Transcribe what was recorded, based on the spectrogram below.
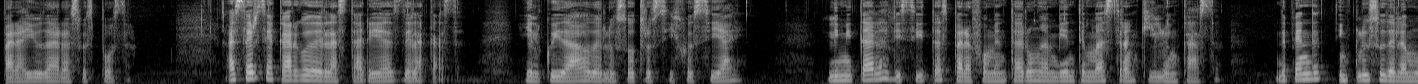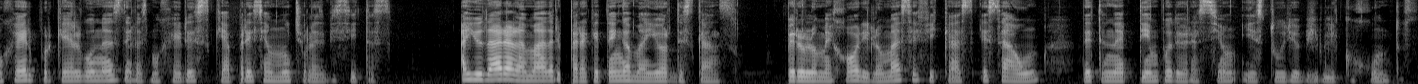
para ayudar a su esposa. Hacerse a cargo de las tareas de la casa y el cuidado de los otros hijos si hay. Limitar las visitas para fomentar un ambiente más tranquilo en casa. Depende incluso de la mujer porque hay algunas de las mujeres que aprecian mucho las visitas. Ayudar a la madre para que tenga mayor descanso. Pero lo mejor y lo más eficaz es aún de tener tiempo de oración y estudio bíblico juntos.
